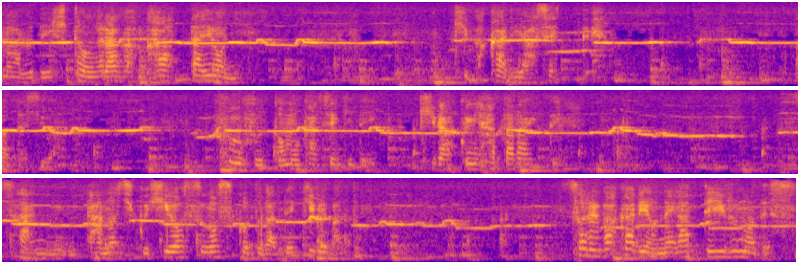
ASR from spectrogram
まるで人柄が変わったように気ばかり焦って私は夫婦共稼ぎで気楽に働いて3人楽しく日を過ごすことができればとそればかりを願っているのです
